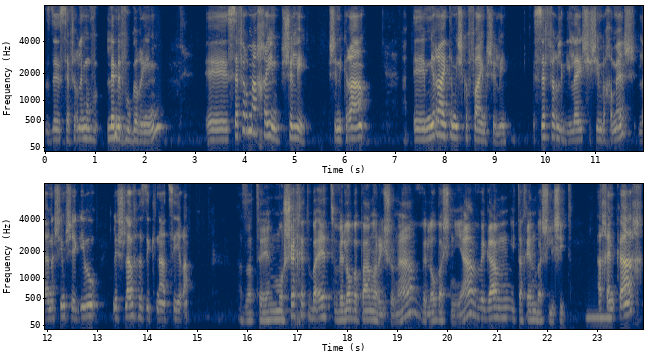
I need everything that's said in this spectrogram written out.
זה ספר למבוגרים, אה, ספר מהחיים שלי, שנקרא אה, מי ראה את המשקפיים שלי? ספר לגילי 65 לאנשים שהגיעו לשלב הזקנה הצעירה. אז את אה, מושכת בעת ולא בפעם הראשונה ולא בשנייה וגם ייתכן בשלישית. אכן כך,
